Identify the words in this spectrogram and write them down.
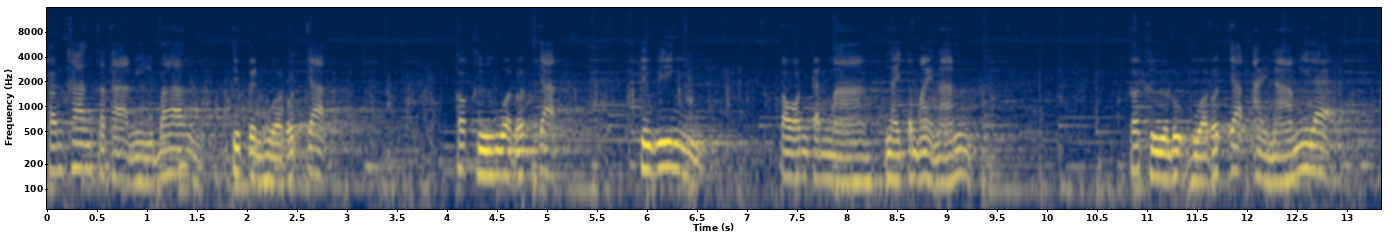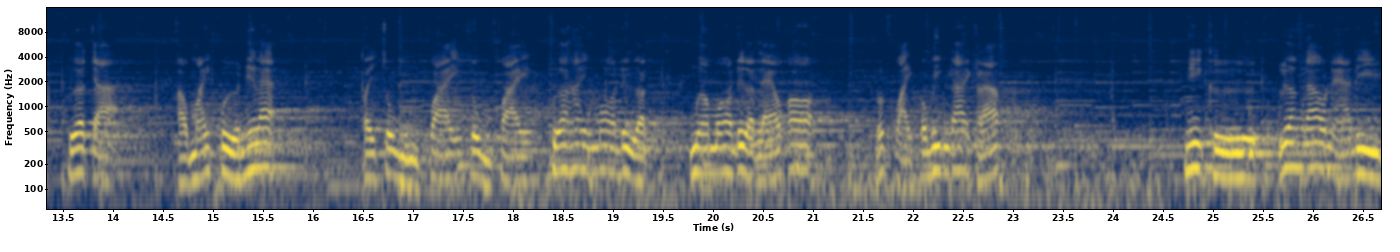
ข้างๆสถานีบ้างที่เป็นหัวรถจักร ก็คือหัวรถจักรที่วิ่งตอนกันมาในสมัยนั้น ก็คือหัวรถจักรไอ้น้ำนี่แหละ เพื่อจะเอาไม้ฟืนนี่แหละ ไปสุ่มไฟสุ่มไฟเพื่อให้หม้อเดือด เมื่อหม้อเดือดแล้วก็รถไฟก็วิ่งได้ครับ นี่คือเรื่องเล่าในอดีต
